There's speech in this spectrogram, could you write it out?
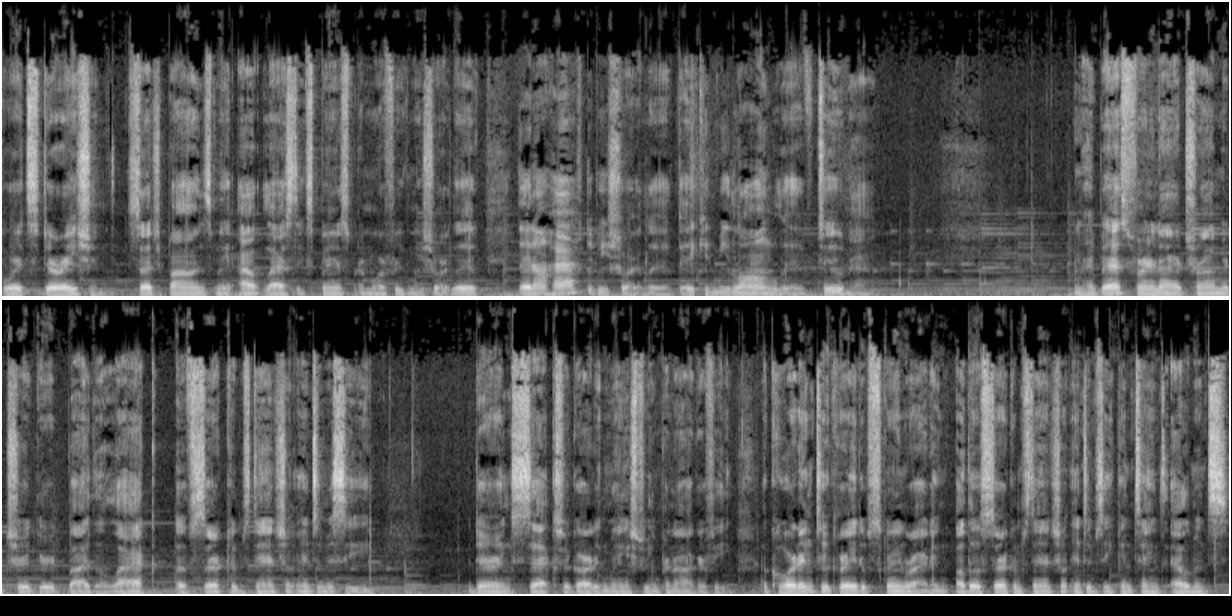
for its duration. Such bonds may outlast experience but are more frequently short lived. They don't have to be short lived, they can be long lived too now. My best friend and I are trauma triggered by the lack of circumstantial intimacy during sex regarding mainstream pornography. According to creative screenwriting, although circumstantial intimacy contains elements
